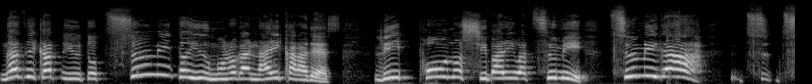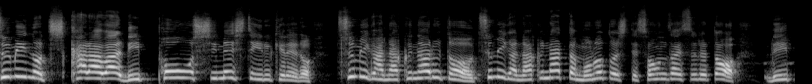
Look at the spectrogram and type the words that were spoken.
なぜかというと、罪というものがないからです。立法の縛りは罪。罪が、罪の力は立法を示しているけれど、罪がなくなると、罪がなくなったものとして存在すると、立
